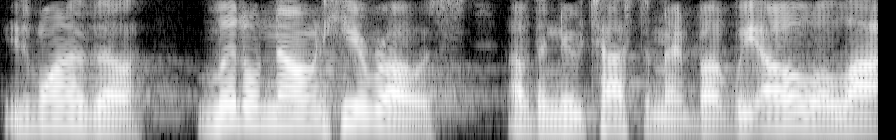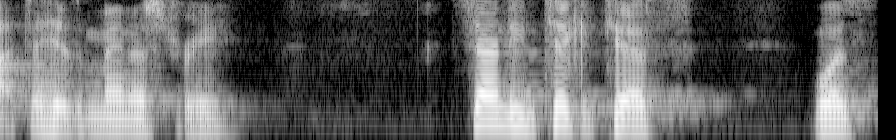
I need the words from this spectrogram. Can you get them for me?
He's one of the little known heroes of the New Testament, but we owe a lot to his ministry. Sending Tychicus was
